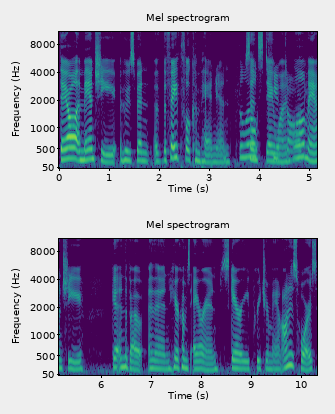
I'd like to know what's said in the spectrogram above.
they all and Manchee, who's been uh, the faithful companion since day one. dog. Little Manchee get in the boat, and then here comes Aaron, scary preacher man on his horse.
